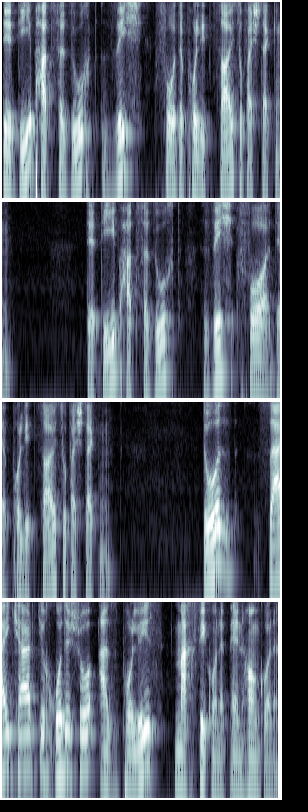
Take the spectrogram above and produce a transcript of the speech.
Der Dieb hat versucht, sich vor der Polizei zu verstecken. Der Dieb hat versucht, sich vor der Polizei zu verstecken. دزد سعی کرد که خودش رو از پلیس مخفی کنه پنهان کنه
